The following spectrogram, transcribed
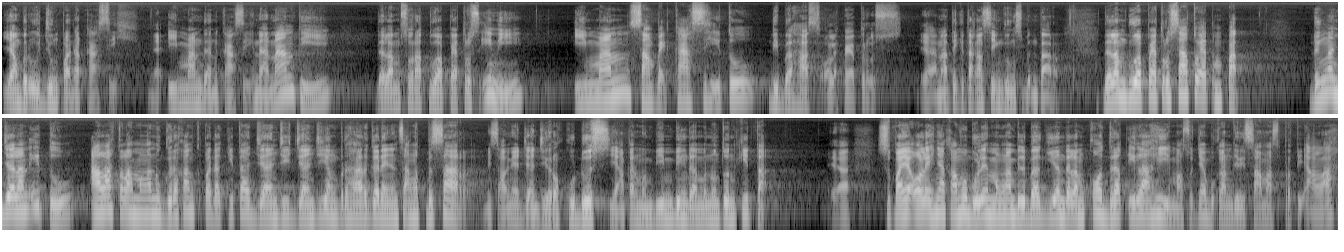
yang berujung pada kasih. Ya, iman dan kasih. Nah, nanti dalam surat 2 Petrus ini iman sampai kasih itu dibahas oleh Petrus. Ya, nanti kita akan singgung sebentar. Dalam 2 Petrus 1 ayat 4, dengan jalan itu, Allah telah menganugerahkan kepada kita janji-janji yang berharga dan yang sangat besar. Misalnya janji roh kudus yang akan membimbing dan menuntun kita. ya Supaya olehnya kamu boleh mengambil bagian dalam kodrat ilahi. Maksudnya bukan menjadi sama seperti Allah,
